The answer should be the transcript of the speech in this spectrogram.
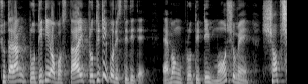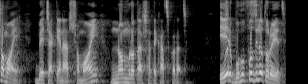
সুতরাং প্রতিটি অবস্থায়, প্রতিটি পরিস্থিতিতে এবং প্রতিটি মৌসুমে সব সময় বেচা কেনার সময় নম্রতার সাথে কাজ করা যায় এর বহু ফজিলত রয়েছে।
